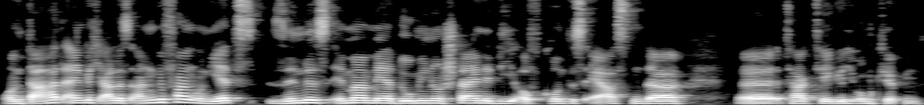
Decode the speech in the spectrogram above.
Und da hat eigentlich alles angefangen und jetzt sind es immer mehr Dominosteine, die aufgrund des ersten da äh, tagtäglich umkippen.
